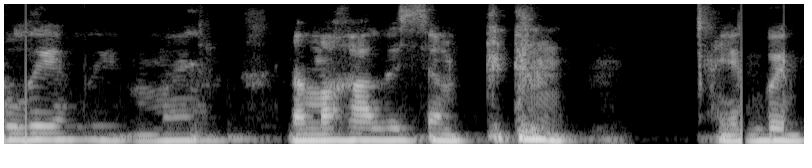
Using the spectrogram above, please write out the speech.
були. Ми намагалися якби е,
